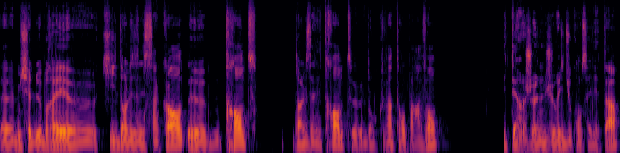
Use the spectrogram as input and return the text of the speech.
Euh, Michel Debré, qui dans les années 50, euh, 30, dans les années 30, euh, donc 20 ans auparavant, était un jeune juriste du Conseil d'État,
